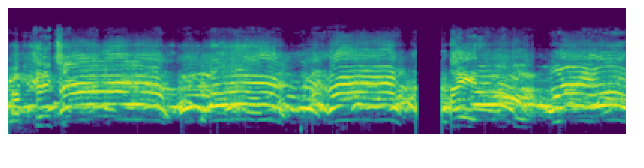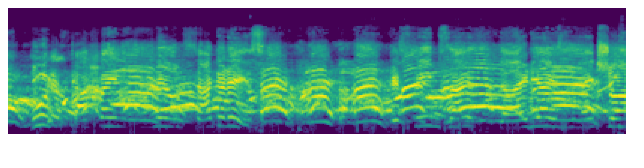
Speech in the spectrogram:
from Trichy. His only on Saturdays. It seems that the idea is to make sure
